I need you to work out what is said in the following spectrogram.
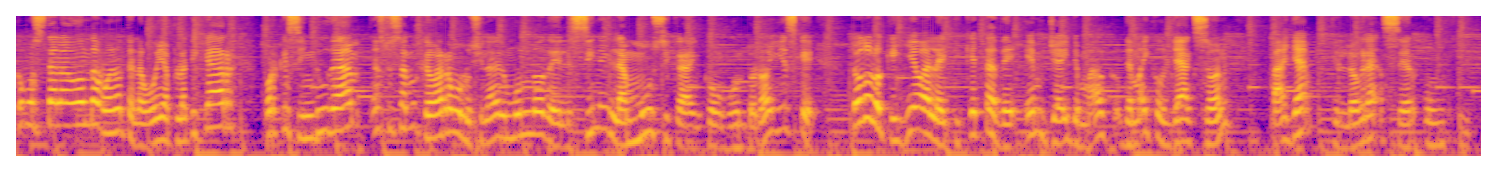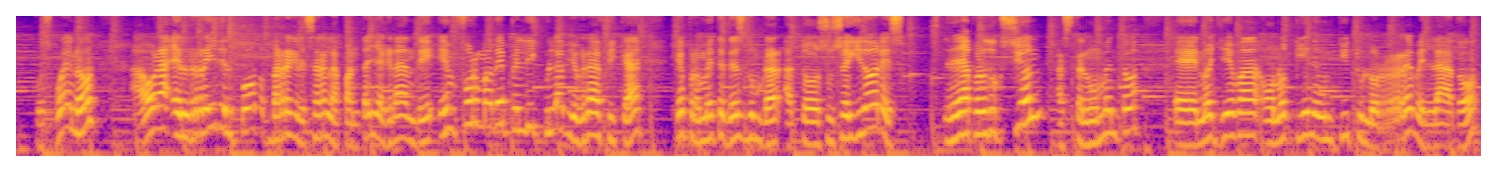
¿Cómo está la onda? Bueno, te la voy a platicar porque sin duda esto es algo que va a revolucionar el mundo del cine y la música en conjunto, ¿no? Y es que todo lo que lleva la etiqueta de MJ de Michael Jackson, vaya que logra ser un hit. Pues bueno, ahora el rey del pop va a regresar a la pantalla grande en forma de película biográfica que promete deslumbrar a todos sus seguidores. La producción hasta el momento eh, no lleva o no tiene un título revelado,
